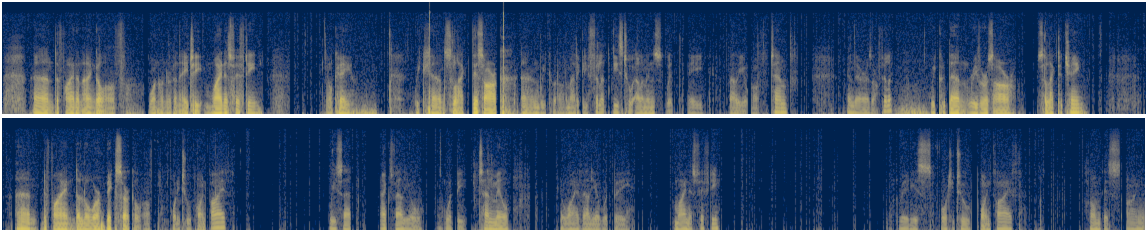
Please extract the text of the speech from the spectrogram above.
and define an angle of 180 minus 15 okay we can select this arc and we could automatically fillet these two elements with a value of 10 and there is our fillet we could then reverse our selected chain and define the lower big circle of 42.5 reset. X value would be 10 mil. The y value would be minus 50 radius 42.5 from this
